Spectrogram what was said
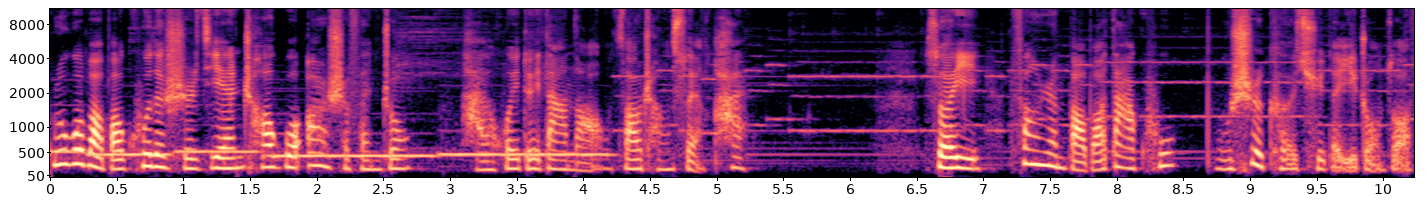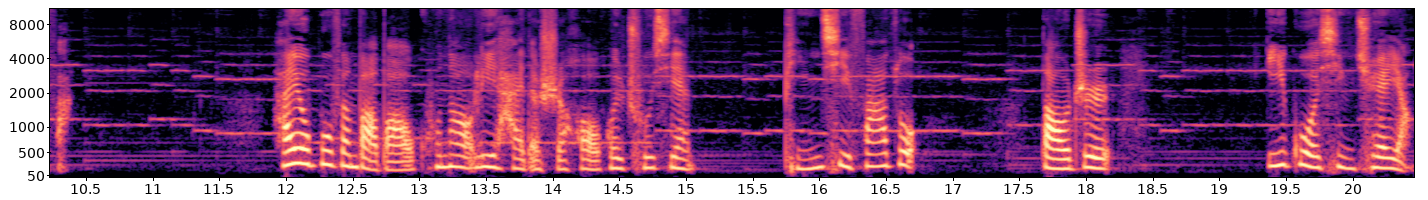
如果宝宝哭的时间超过二十分钟，还会对大脑造成损害。所以，放任宝宝大哭不是可取的一种做法。还有部分宝宝哭闹厉害的时候，会出现屏气发作，导致。一过性缺氧，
